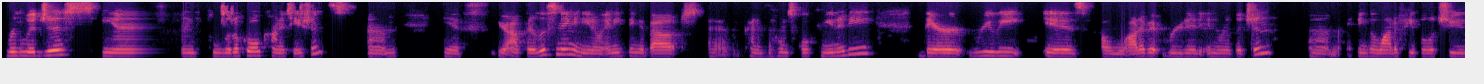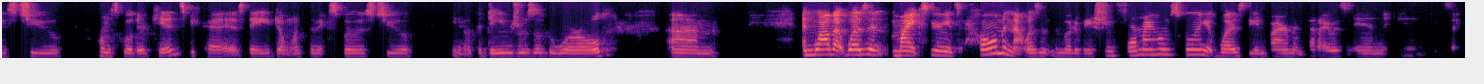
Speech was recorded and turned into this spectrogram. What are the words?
religious and political connotations. Um, if you're out there listening and you know anything about uh, kind of the homeschool community, there really is a lot of it rooted in religion. Um, I think a lot of people choose to homeschool their kids because they don't want them exposed to, you know, the dangers of the world. Um, and while that wasn't my experience at home and that wasn't the motivation for my homeschooling, it was the environment that I was in in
